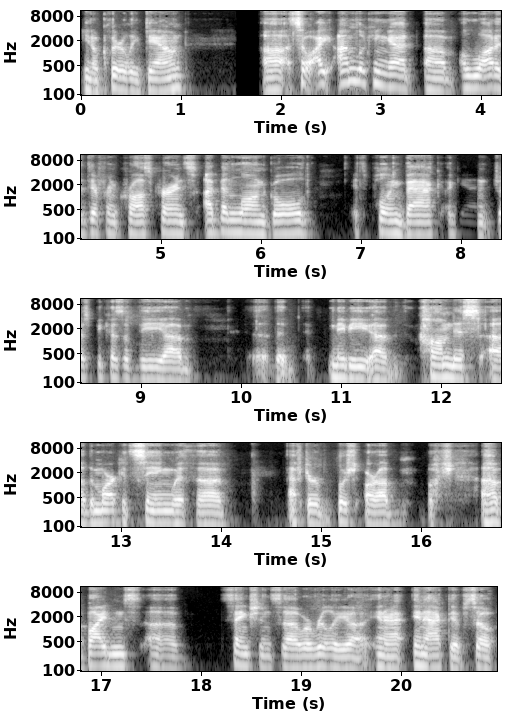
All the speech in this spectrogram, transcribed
you know, clearly down. Uh, so I, am looking at um, a lot of different cross currents. I've been long gold. It's pulling back again just because of the um, the maybe calmness the market's seeing with after Bush or Bush, uh, Biden's uh, sanctions uh, were really uh, ina- inactive. So,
